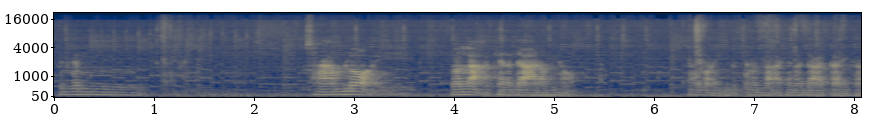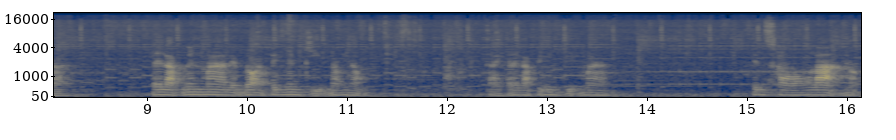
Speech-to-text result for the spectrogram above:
เป็นเงินสามร้อยดอลลาร์แคนาดาเนาะพี่น้องสามร้อยดอลลาร์แคนาดาไก่ก็ ได้รับเงินมาเรียบร้อยเป็นเงินกีบนะพี่น้องไก่ก็ได้รับเป็นเงินกีบมา เป็นสองล้านเนาะ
